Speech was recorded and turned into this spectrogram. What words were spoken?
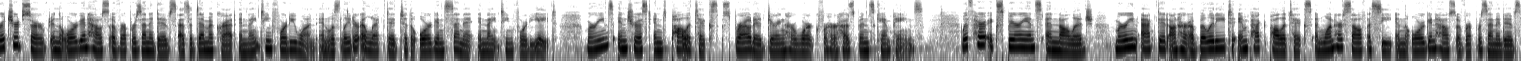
Richard served in the Oregon House of Representatives as a Democrat in 1941 and was later elected to the Oregon Senate in 1948. Maurine's interest in politics sprouted during her work for her husband's campaigns. With her experience and knowledge, Maurine acted on her ability to impact politics and won herself a seat in the Oregon House of Representatives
